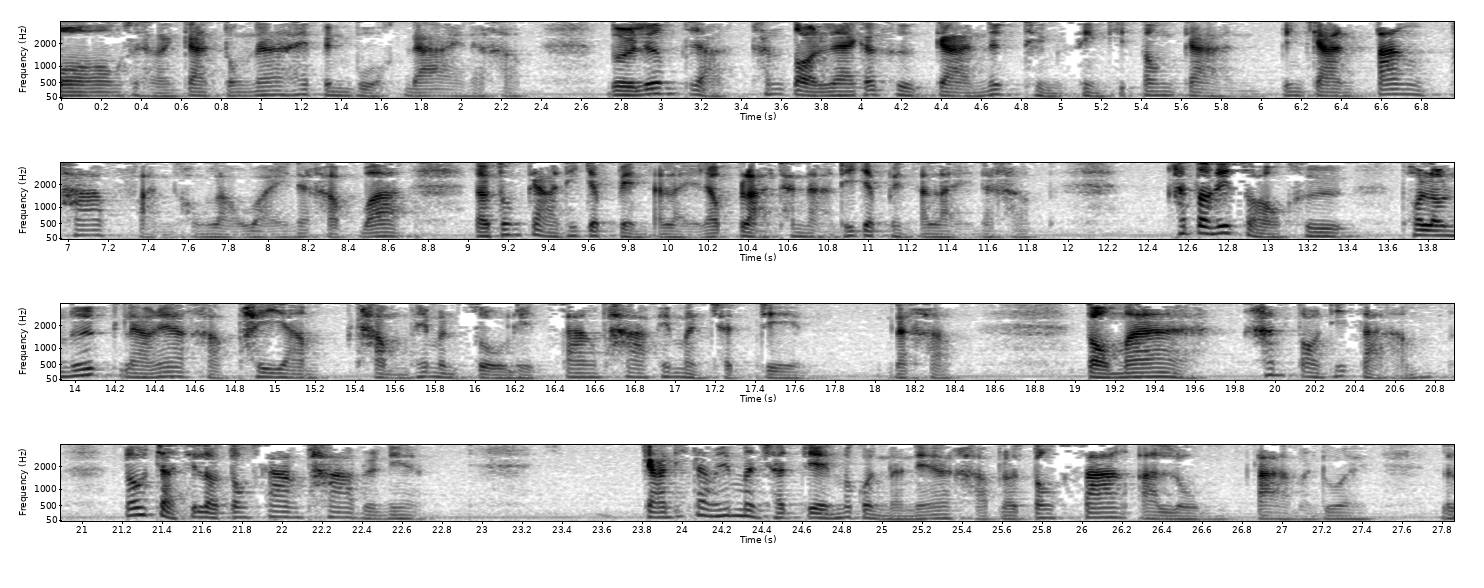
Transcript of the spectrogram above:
มองสถานการณ์ตรงหน้าให้เป็นบวกได้นะครับ โดยเริ่มจากขั้นตอนแรกก็คือการนึกถึงสิ่งที่ต้องการ เป็นการตั้งภาพฝันของเราไว้นะครับ ว่าเราต้องการที่จะเป็นอะไรเราปรารถนาที่จะเป็นอะไรนะครับ ขั้นตอนที่ 2 คือ พอเรานึกแล้วเนี่ยครับพยายามทำให้มันโซลิดสร้างภาพให้มันชัดเจนนะครับ ต่อมาขั้นตอนที่ 3 นอกจากที่เราต้องสร้างภาพแล้วเนี่ยการที่ทำให้มันชัดเจนมากกว่านั้นเนี่ยครับ เราต้องสร้างอารมณ์ตามมาด้วย เรา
